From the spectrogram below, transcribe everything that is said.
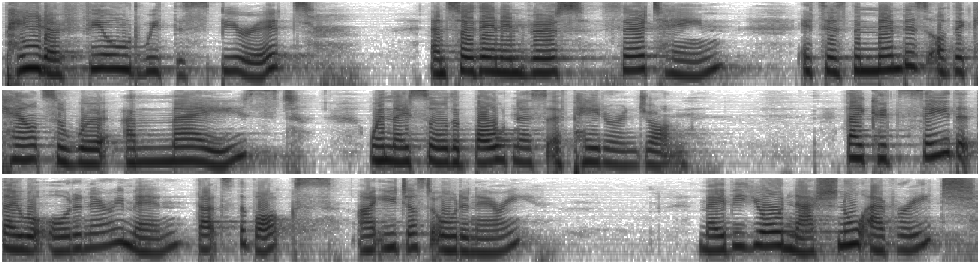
Peter filled with the Spirit. And so then in verse 13, it says, The members of the council were amazed when they saw the boldness of Peter and John. They could see that they were ordinary men. That's the box. Aren't you just ordinary? Maybe you're national average.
